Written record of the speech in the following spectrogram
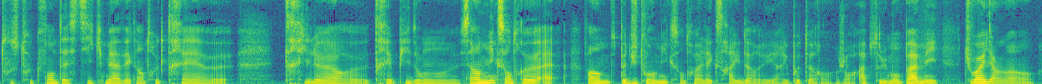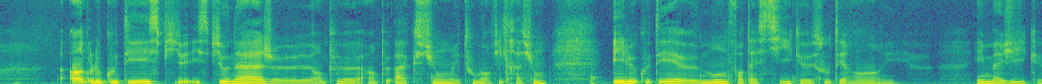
tout ce truc fantastique mais avec un truc très euh, thriller, euh, trépidant. C'est un mix entre. euh, Enfin, c'est pas du tout un mix entre Alex Rider et Harry Potter, hein, genre absolument pas, mais tu vois, il y a le côté espi- espionnage, euh, un, peu, un peu action et tout, infiltration, et le côté monde fantastique, souterrain et, magique,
